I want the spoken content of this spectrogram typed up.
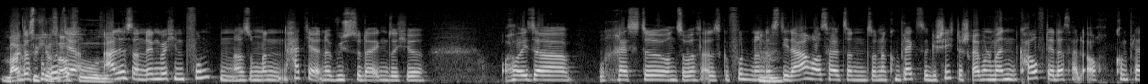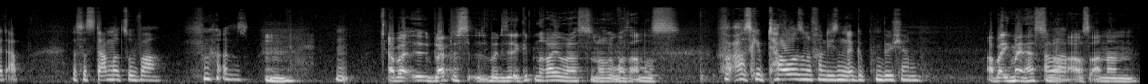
mag das ich durchaus auch ja so. alles an irgendwelchen Funden. Also man hat ja in der Wüste da irgendwelche Häuser, Reste und sowas alles gefunden und Mhm. dass die daraus halt so, ein- so eine komplexe Geschichte schreiben und man kauft ja das halt auch komplett ab, dass es damals so war. also, aber äh, bleibt es bei dieser Ägypten-Reihe oder hast du noch irgendwas anderes? boah, es gibt tausende von diesen Ägypten-Büchern. Aber ich meine, hast du noch Aber- aus anderen.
